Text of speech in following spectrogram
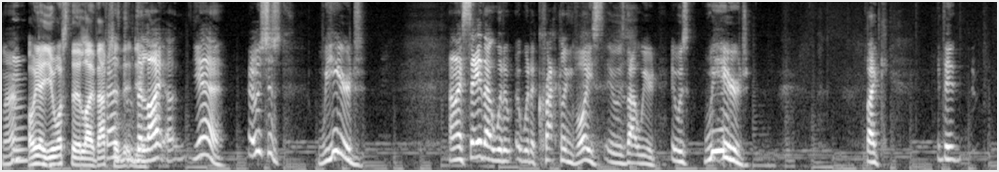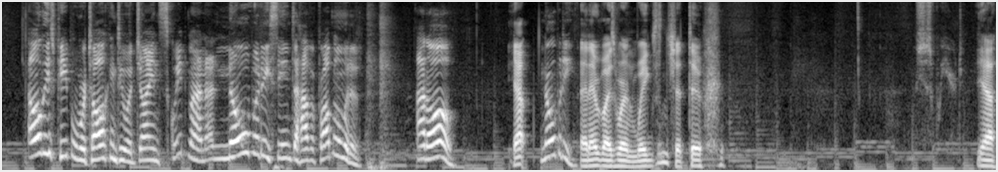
Man. Oh yeah, you watched the live action, That's didn't the you? li- uh, yeah. It was just weird. And I say that with a with a crackling voice. It was that weird. It was weird. Like the all these people were talking to a giant squid man and nobody seemed to have a problem with it. At all. yep. Nobody. And everybody's wearing wigs and shit too. It's just weird. Yeah,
